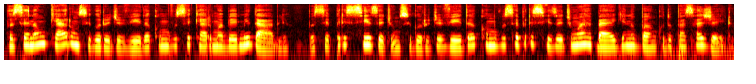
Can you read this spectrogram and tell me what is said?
Você não quer um seguro de vida como você quer uma BMW. Você precisa de um seguro de vida como você precisa de um airbag no banco do passageiro.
